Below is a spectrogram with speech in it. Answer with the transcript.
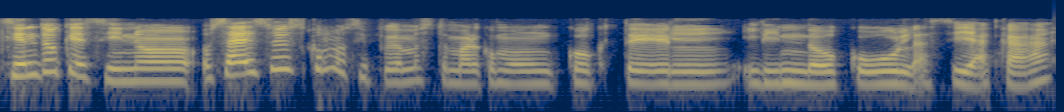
siento que si no, o sea, eso es como si pudiéramos tomar como un cóctel lindo, cool, así acá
